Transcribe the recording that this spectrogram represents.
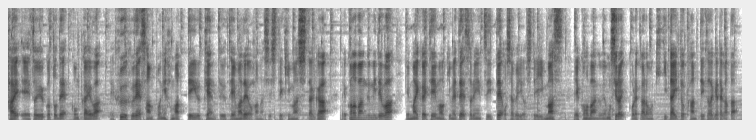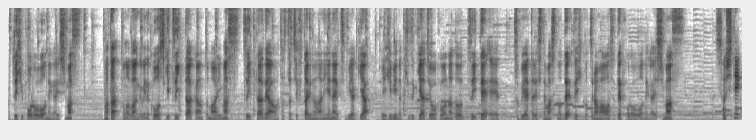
はい、えーということで今回は、えー夫婦で散歩にハマっている件というテーマでお話ししてきましたが、えーこの番組では、えー毎回テーマを決めてそれについておしゃべりをしています、えーこの番組面白いこれからも聞きたいと感じていただけた方ぜひフォローをお願いします。またこの番組の公式 Twitter アカウントもあります。Twitter では私たち2人の何気ないつぶやきや、えー日々の気づきや情報などについて、えーつぶやいたりしてますのでぜひこちらも合わせてフォローをお願いします。そして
